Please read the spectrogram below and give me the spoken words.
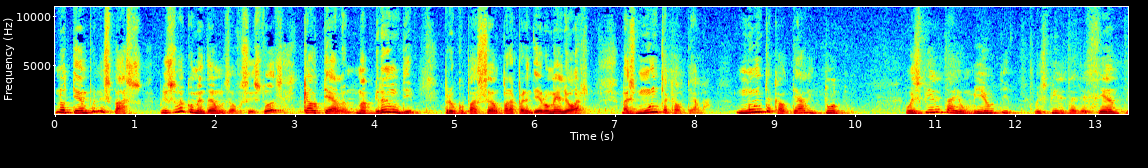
no tempo e no espaço. Por isso recomendamos a vocês todos cautela, uma grande preocupação para aprender o melhor, mas muita cautela, muita cautela em tudo. O espírita é humilde, o espírita é decente,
